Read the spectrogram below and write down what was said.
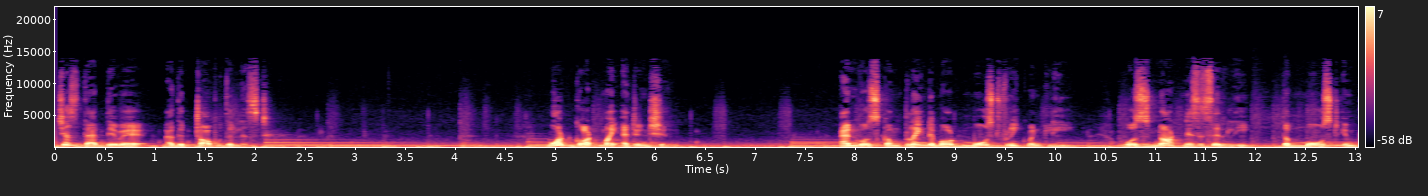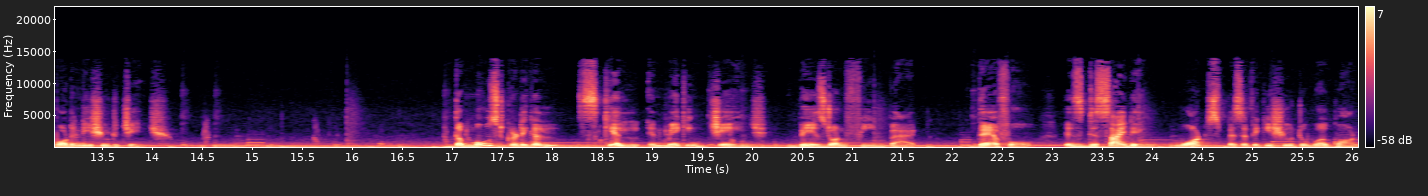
just that they were at the top of the list. What got my attention and was complained about most frequently was not necessarily the most important issue to change. The most critical skill in making change based on feedback, therefore, is deciding what specific issue to work on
